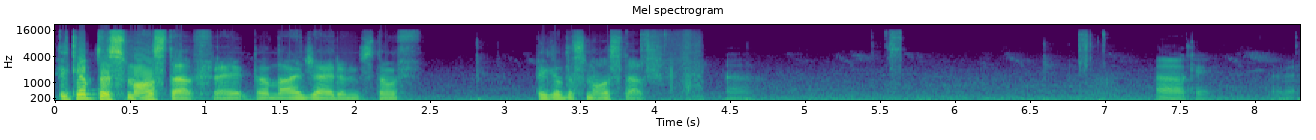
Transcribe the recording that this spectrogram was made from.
Pick up the small stuff, right? The large items don't. F- pick up the small stuff. Oh. Oh, okay. My bad.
